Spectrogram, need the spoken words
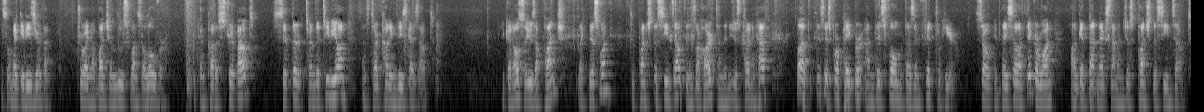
This will make it easier than drawing a bunch of loose ones all over. You can cut a strip out, sit there, turn the TV on, and start cutting these guys out. You can also use a punch, like this one, to punch the seeds out. This is a heart, and then you just cut in half. But this is for paper, and this foam doesn't fit through here. So if they sell a thicker one, I'll get that next time and just punch the seeds out.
